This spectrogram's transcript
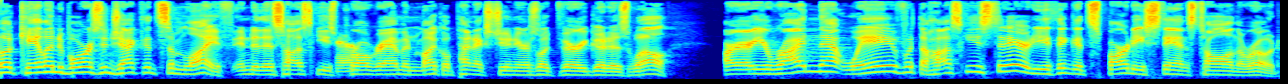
look, Kalen DeBoer's injected some life into this Huskies yeah. program, and Michael Penix Jr. has looked very good as well. Are, are you riding that wave with the Huskies today, or do you think that Sparty stands tall on the road?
